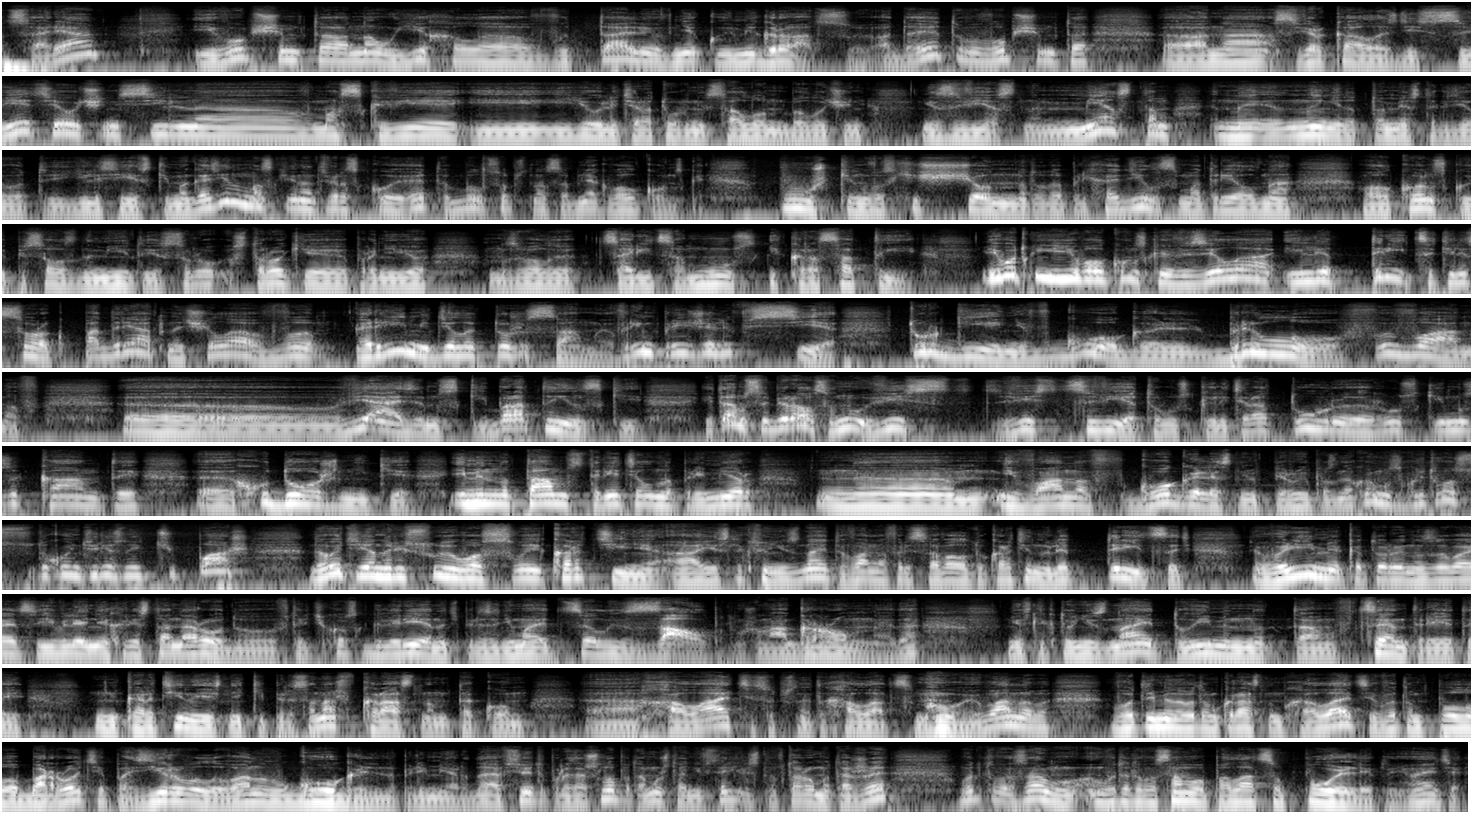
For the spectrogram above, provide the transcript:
э, царя, и, в общем-то, она уехала в Италию в некую миграцию, а до этого, в общем-то, э, она сверкала здесь в свете очень сильно в Москве, и ее литературный салон был очень известным местом, Ны- ныне это то место, где вот Елисеевский магазин в Москве на Тверской, это был, собственно, особняк Волконской. Пушкин восхищен увлеченно туда приходил, смотрел на Волконскую, писал знаменитые строки про нее, называл ее «Царица мус и красоты». И вот княгиня Волконская взяла и лет 30 или 40 подряд начала в Риме делать то же самое. В Рим приезжали все. Тургенев, Гоголь, Брюлов, Иванов, э, Вяземский, Боротынский. И там собирался ну, весь, весь цвет русской литературы, русские музыканты, э, художники. Именно там встретил, например, э, Иванов Гоголя, с ним впервые познакомился. Говорит, у вас такой интересный типаж, давайте я нарисую вас в своей картине. А если кто не знает, Иванов рисовал эту картину лет 30 в Риме, которая называется «Явление Христа народу». В Третьяковской галерее она теперь занимает целый зал, потому что она огромная, да. Если кто не знает, то именно там в центре этой картины есть некий персонаж в красном таком э, халате, собственно, это халат самого Иванова. Вот именно в этом красном халате, в этом полуобороте позировал Иванову Гоголь, например. Да, все это произошло, потому что они встретились на втором этаже вот этого самого, вот этого самого палаца Полли, понимаете?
